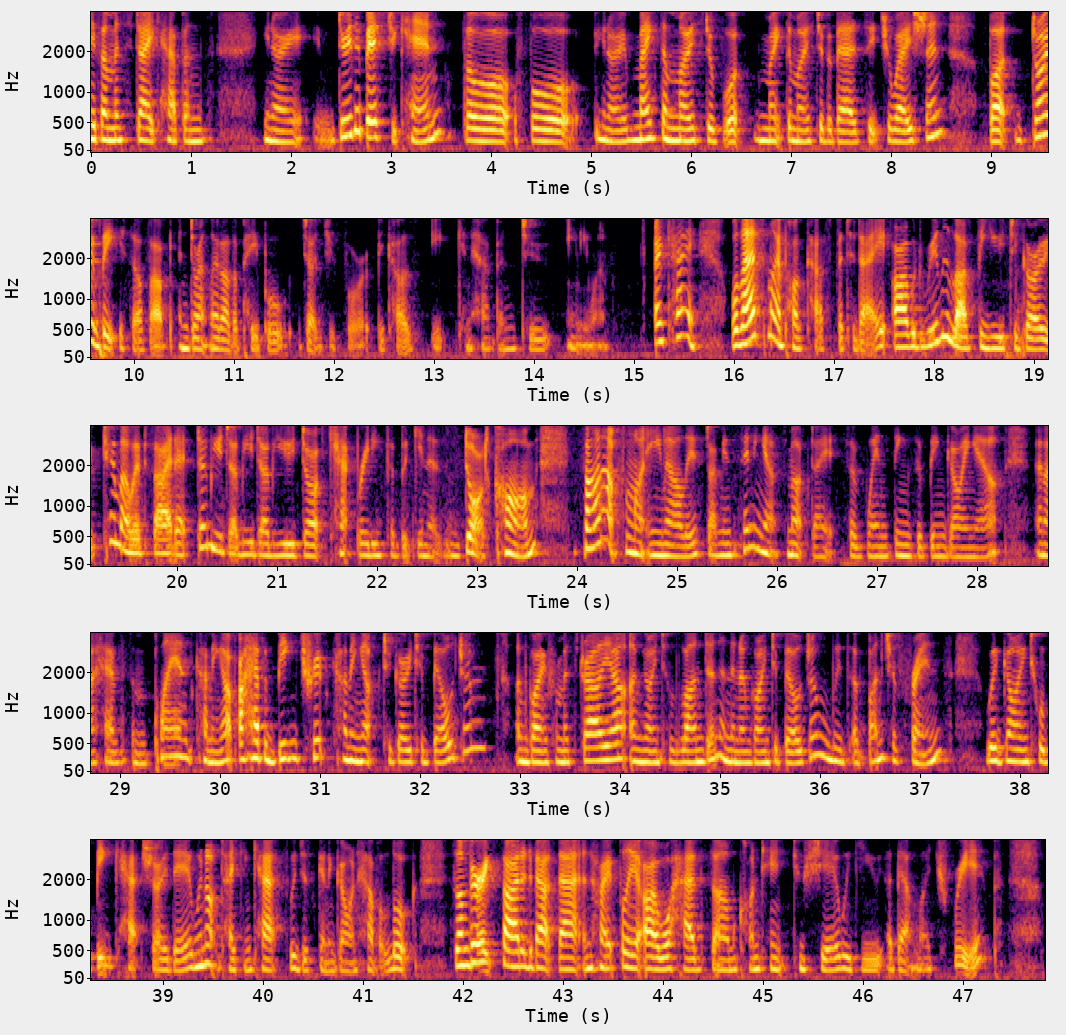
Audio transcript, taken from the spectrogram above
if a mistake happens, you know, do the best you can for for you know make the most of what make the most of a bad situation, but don't beat yourself up and don't let other people judge you for it because it can happen to anyone. Okay, well, that's my podcast for today. I would really love for you to go to my website at www.catbreedingforbeginners.com. Sign up for my email list. I've been sending out some updates of when things have been going out, and I have some plans coming up. I have a big trip coming up to go to Belgium. I'm going from Australia, I'm going to London, and then I'm going to Belgium with a bunch of friends we're going to a big cat show there. We're not taking cats, we're just going to go and have a look. So I'm very excited about that, and hopefully, I will have some content to share with you about my trip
